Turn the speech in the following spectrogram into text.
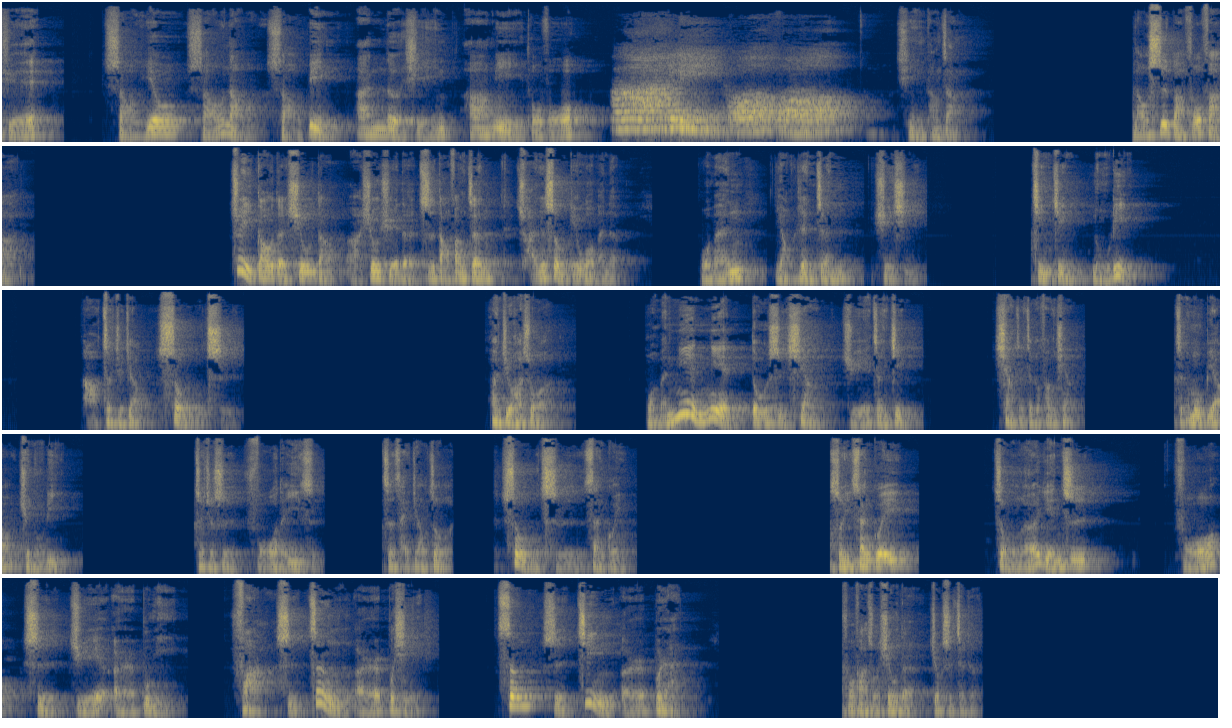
学，少忧少恼少病安乐行，阿弥陀佛，阿弥陀佛。请方丈，老师把佛法最高的修导啊，修学的指导方针传授给我们了，我们要认真学习。精进努力，好，这就叫受持。换句话说，我们念念都是向觉正境，向着这个方向、这个目标去努力，这就是佛的意思，这才叫做受持三归。所以三归。总而言之，佛是觉而不迷，法是正而不邪，僧是静而不染。佛法所修的就是这个。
